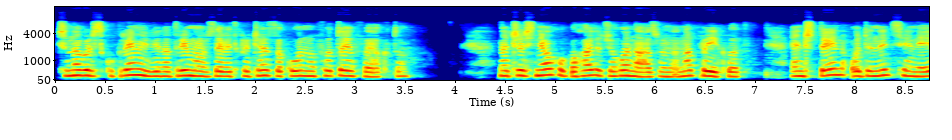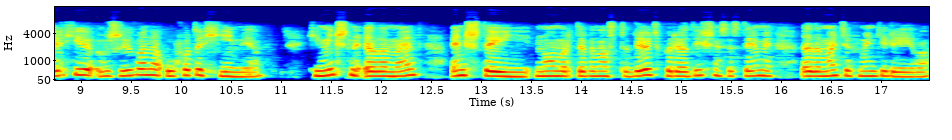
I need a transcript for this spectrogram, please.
Цю Нобелівську премію він отримав за відкриття закону фотоефекту. На честь нього багато чого названо. Наприклад, Ейнштейн – одиниця енергії, вживана у фотохімії, хімічний елемент Ейнштейній номер 99 в періодичній системі елементів Менделєєва,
